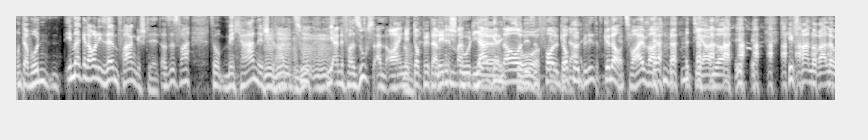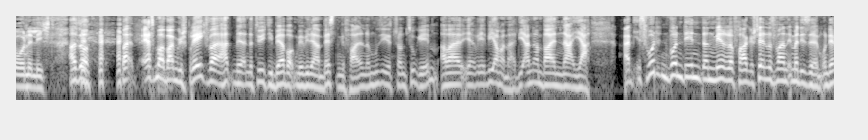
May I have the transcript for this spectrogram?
Und da wurden immer genau dieselben Fragen gestellt. Also es war so mechanisch geradezu wie eine Versuchsanordnung. Mhm, Eine Doppelblindstudie, Ja, genau, so. diese voll Genau. Doppelblind. Genau, zwei waren. die haben doch, die fahren doch alle ohne Licht. Also erstmal beim Gespräch war, hat mir natürlich die Baerbock mir wieder am besten gefallen, da muss ich jetzt schon zugeben. Aber ja, wie wie auch immer, die anderen beiden, na ja. Es wurden, wurden denen dann mehrere Fragen gestellt und es waren immer dieselben. Und da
